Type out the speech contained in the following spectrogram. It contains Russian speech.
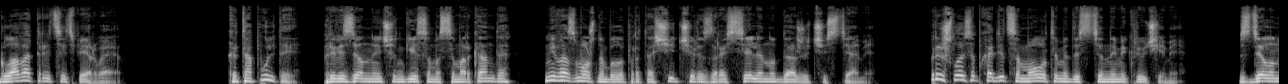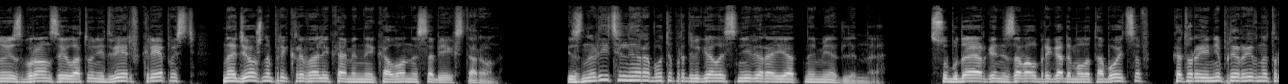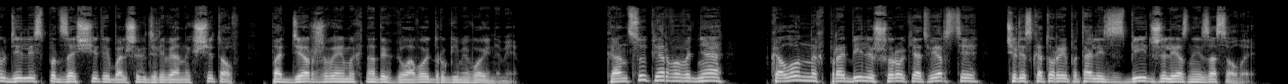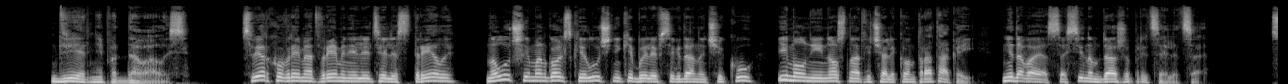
Глава 31. Катапульты, привезенные Чингисом из Самарканда, невозможно было протащить через расселину даже частями. Пришлось обходиться молотами да стенными крючьями. Сделанную из бронзы и латуни дверь в крепость надежно прикрывали каменные колонны с обеих сторон. Изнурительная работа продвигалась невероятно медленно — Субудай организовал бригады молотобойцев, которые непрерывно трудились под защитой больших деревянных щитов, поддерживаемых над их головой другими воинами. К концу первого дня в колоннах пробили широкие отверстия, через которые пытались сбить железные засовы. Дверь не поддавалась. Сверху время от времени летели стрелы, но лучшие монгольские лучники были всегда на чеку и молниеносно отвечали контратакой, не давая ассасинам даже прицелиться.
